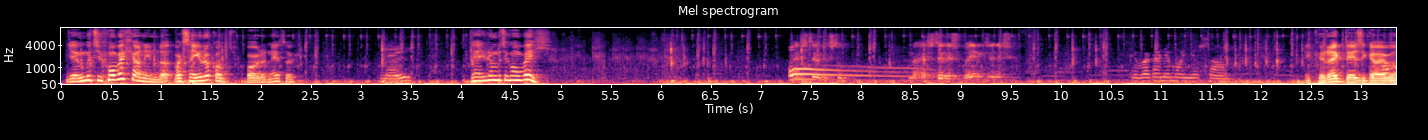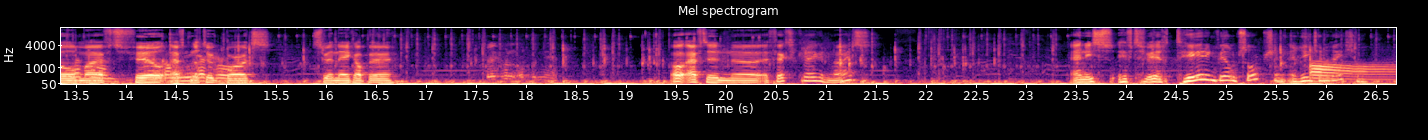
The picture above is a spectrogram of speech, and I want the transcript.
Ja, je moet gewoon weggaan inderdaad. Wacht, zijn jullie ook aan het barden? Nee toch? Nee. Ja, jullie moeten gewoon weg. Is stuk, is Oh. Mijn F-stuk is op 21. Oké, wij gaan helemaal hier staan. Ik rek deze Ik guy wel, maar hij heeft veel. Ik Hij heeft natuurlijk bards. Is weer 9 AP. Blijf gewoon op en neer. Oh, hij heeft een eh, effect gekregen, nice. En is, heeft weer tering veel absorption en regeneration. Ah.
